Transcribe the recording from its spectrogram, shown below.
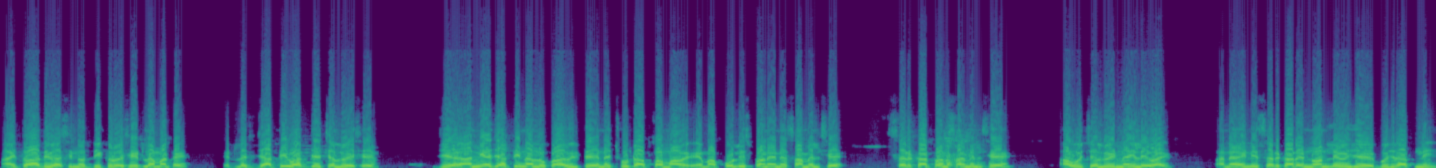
અહીં તો આદિવાસીનો દીકરો છે એટલા માટે. એટલે જાતિવાદ જે ચલવે છે, જે અન્ય જાતિના લોકો આવી રીતે એને છૂટ આપવામાં આવે, એમાં પોલીસ પણ એને સામેલ છે. સરકાર પણ સામેલ છે. આવું ચલવી નહીં લેવાય. અને અહીંની સરકારે નોંધ લેવી જોઈએ ગુજરાતની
